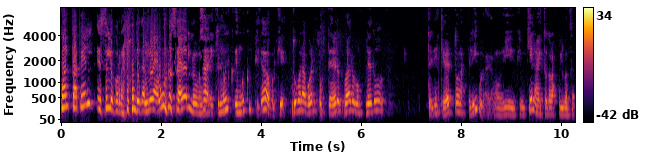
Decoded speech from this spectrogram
¿cuál papel? Eso le corresponde tal vez a uno saberlo. O sea, es que es muy, es muy complicado, porque tú para poder obtener el cuadro completo tenías que ver todas las películas, digamos. ¿Y quién ha visto todas las películas de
